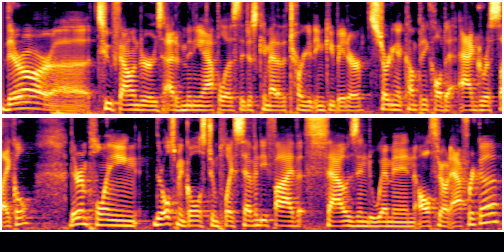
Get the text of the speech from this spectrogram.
There are uh, two founders out of Minneapolis. They just came out of the Target incubator, starting a company called AgriCycle. They're employing, their ultimate goal is to employ 75,000 women all throughout Africa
